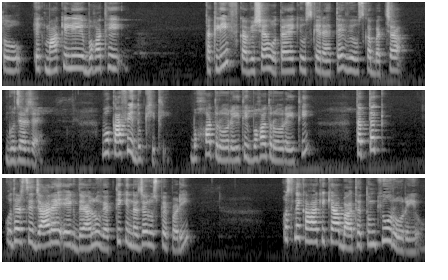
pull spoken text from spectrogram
तो एक माँ के लिए बहुत ही तकलीफ़ का विषय होता है कि उसके रहते हुए उसका बच्चा गुजर जाए। वो काफ़ी दुखी थी, बहुत रो रही थी, बहुत रो रही थी। तब तक उधर से जा रहे एक दयालु व्यक्ति की नज़र उस पर पड़ी। उसने कहा कि क्या बात है, तुम क्यों रो रही हो?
